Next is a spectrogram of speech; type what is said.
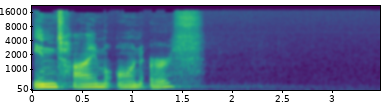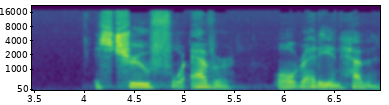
in time on earth is true forever already in heaven.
